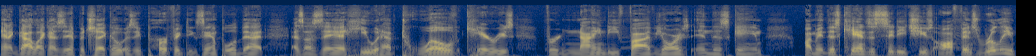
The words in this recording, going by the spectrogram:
And a guy like Isaiah Pacheco is a perfect example of that. As Isaiah, he would have 12 carries for 95 yards in this game. I mean, this Kansas City Chiefs offense really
